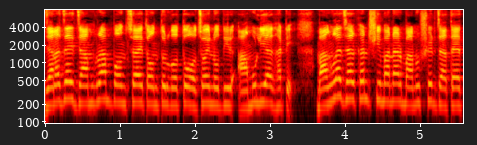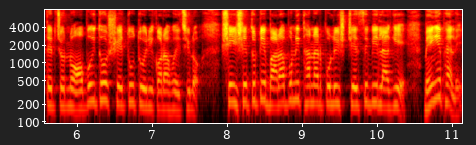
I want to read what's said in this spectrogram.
জানা যায়, জামগ্রাম পঞ্চায়েত অন্তর্গত অজয় নদীর আমুলিয়া ঘাটে বাংলা ঝাড়খণ্ড সীমানার মানুষের যাতায়াতের জন্য অবৈধ সেতু তৈরি করা হয়েছিল। সেই সেতুটি বারাবণী থানার পুলিশ জেসিবি লাগিয়ে ভেঙে ফেলে।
